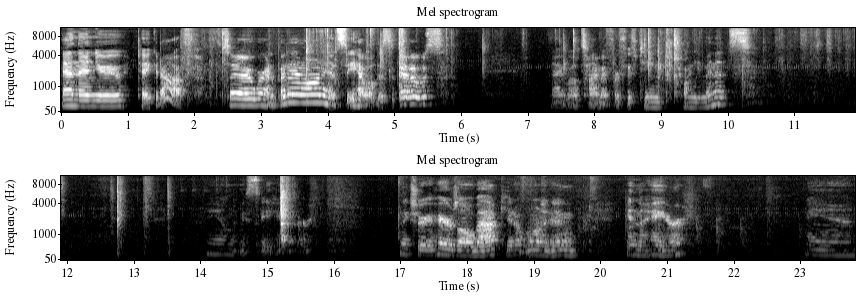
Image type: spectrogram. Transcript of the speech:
and then you take it off. So we're going to put it on and see how well this goes. I will time it for 15 to 20 minutes. And let me see here. Make sure your hair is all back. You don't want it in, in the hair. And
